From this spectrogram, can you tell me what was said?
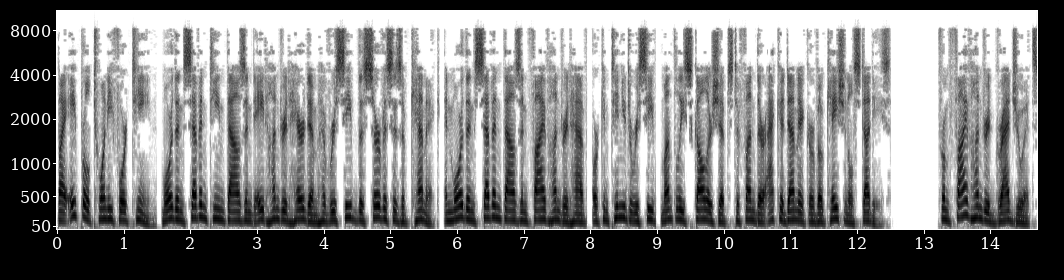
By April 2014, more than 17,800 Haredim have received the services of Kemach, and more than 7,500 have, or continue to receive, monthly scholarships to fund their academic or vocational studies. From 500 graduates,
